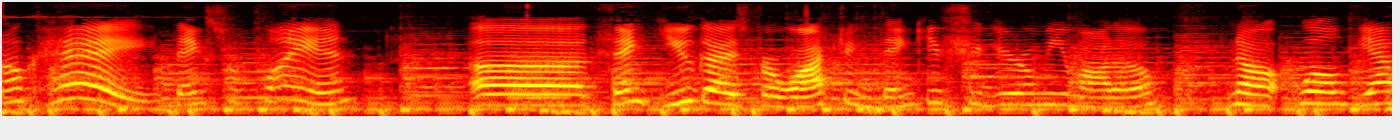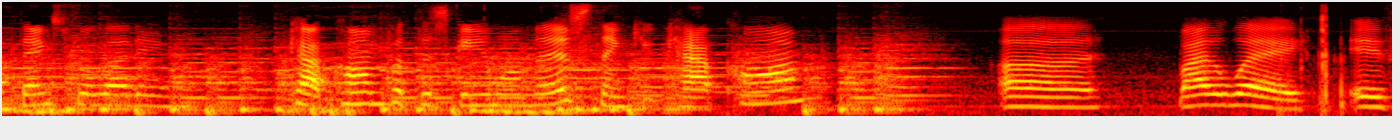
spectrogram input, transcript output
Okay, thanks for playing. Uh, thank you guys for watching. Thank you, Shigeru Miyamoto. No, well, yeah, thanks for letting Capcom put this game on this. Thank you, Capcom. Uh, by the way, if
